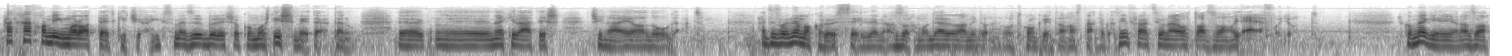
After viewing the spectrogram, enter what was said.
Hát, hát ha még maradt egy kicsi a Higgs mezőből, és akkor most ismételten e, e, nekilát és csinálja a dolgát. Hát ez vagy nem akar összeilleni azzal a modellel, amit ott konkrétan használtak az inflációnál, ott az van, hogy elfogyott. És akkor megint jön az a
